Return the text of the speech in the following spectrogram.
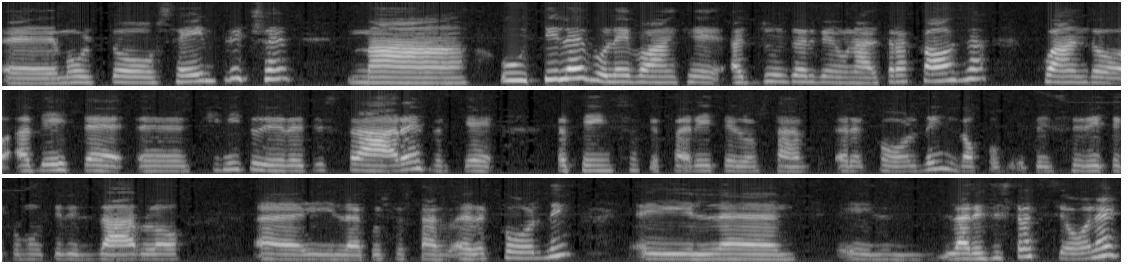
è molto semplice ma utile. Volevo anche aggiungervi un'altra cosa, quando avete eh, finito di registrare, perché eh, penso che farete lo start recording, dopo penserete come utilizzarlo eh, il, questo start recording, il, il, la registrazione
